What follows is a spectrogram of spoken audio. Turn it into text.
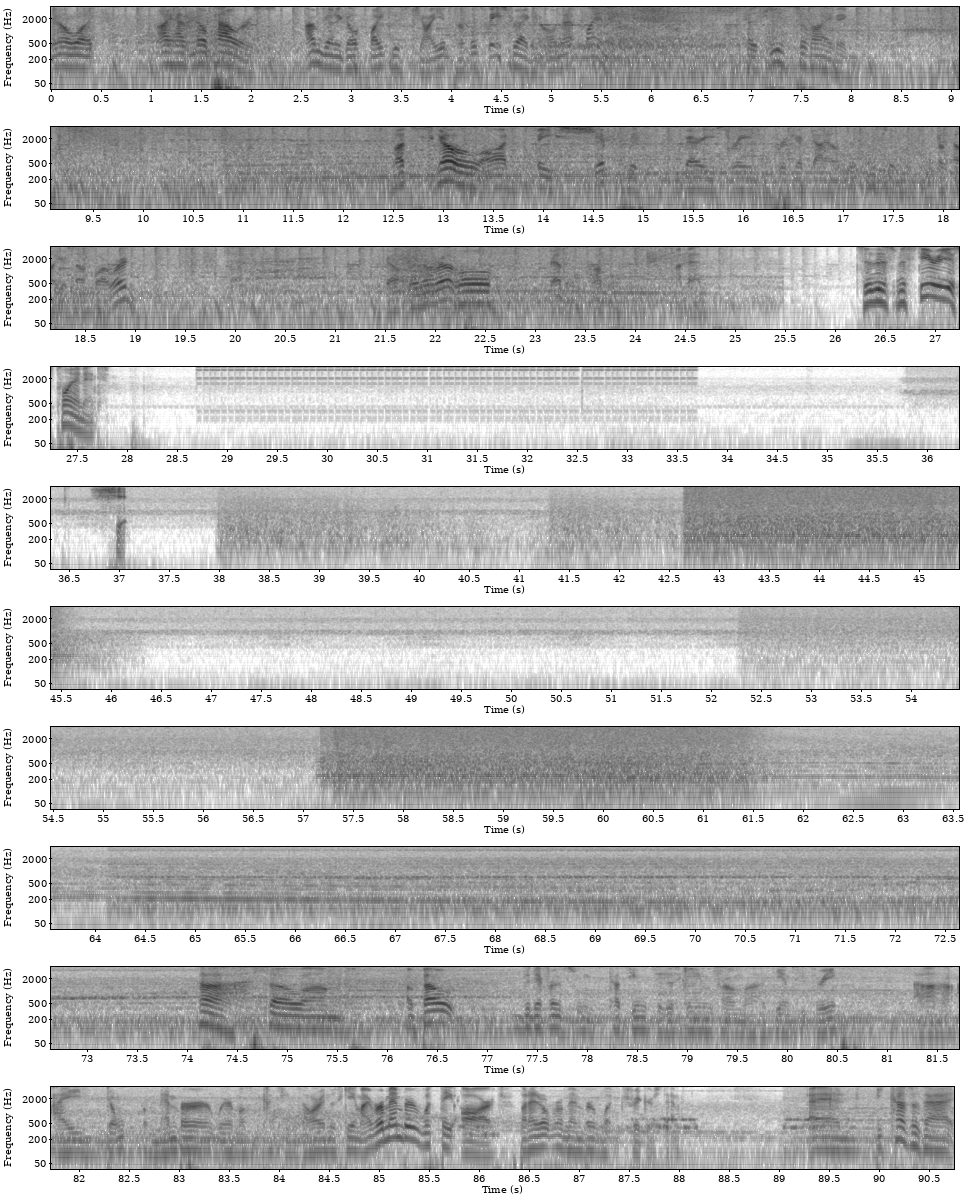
You know what? I have no powers. I'm gonna go fight this giant purple space dragon on that planet. Because he's surviving. Let's go on face ship with very strange projectile systems to propel yourself forward. Look out for the rebel. Rebel, rebel. To this mysterious planet. Shit. Ah, so, um, about the difference in cutscenes to this game from uh, DMC3. Uh, I don't remember where most of the cutscenes are in this game. I remember what they are, but I don't remember what triggers them. And because of that,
